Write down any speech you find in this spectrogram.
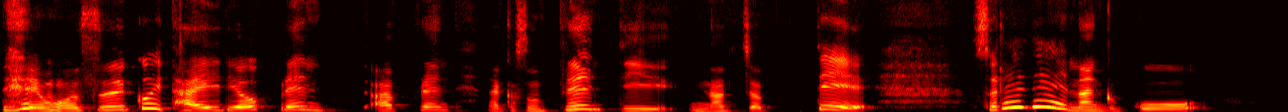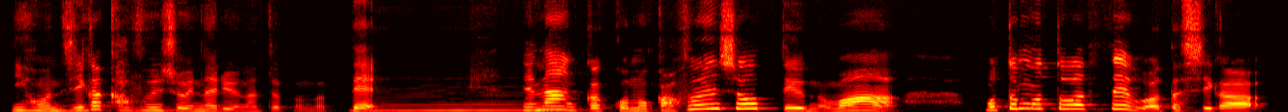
て もうすごい大量プレンあプレンなんかそのプレンティになっちゃってそれでなんかこう日本人が花粉症になるようになっちゃったんだって。でなんかこの花粉症っていうのはもともとは例えば私が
